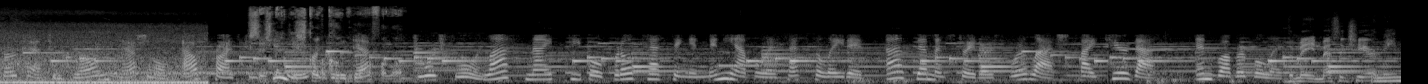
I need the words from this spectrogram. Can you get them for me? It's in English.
Protests have grown. National outcries continue over the death of George Floyd. Last night, people protesting in Minneapolis escalated as demonstrators were lashed by tear gas and rubber bullets. The main message here The main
